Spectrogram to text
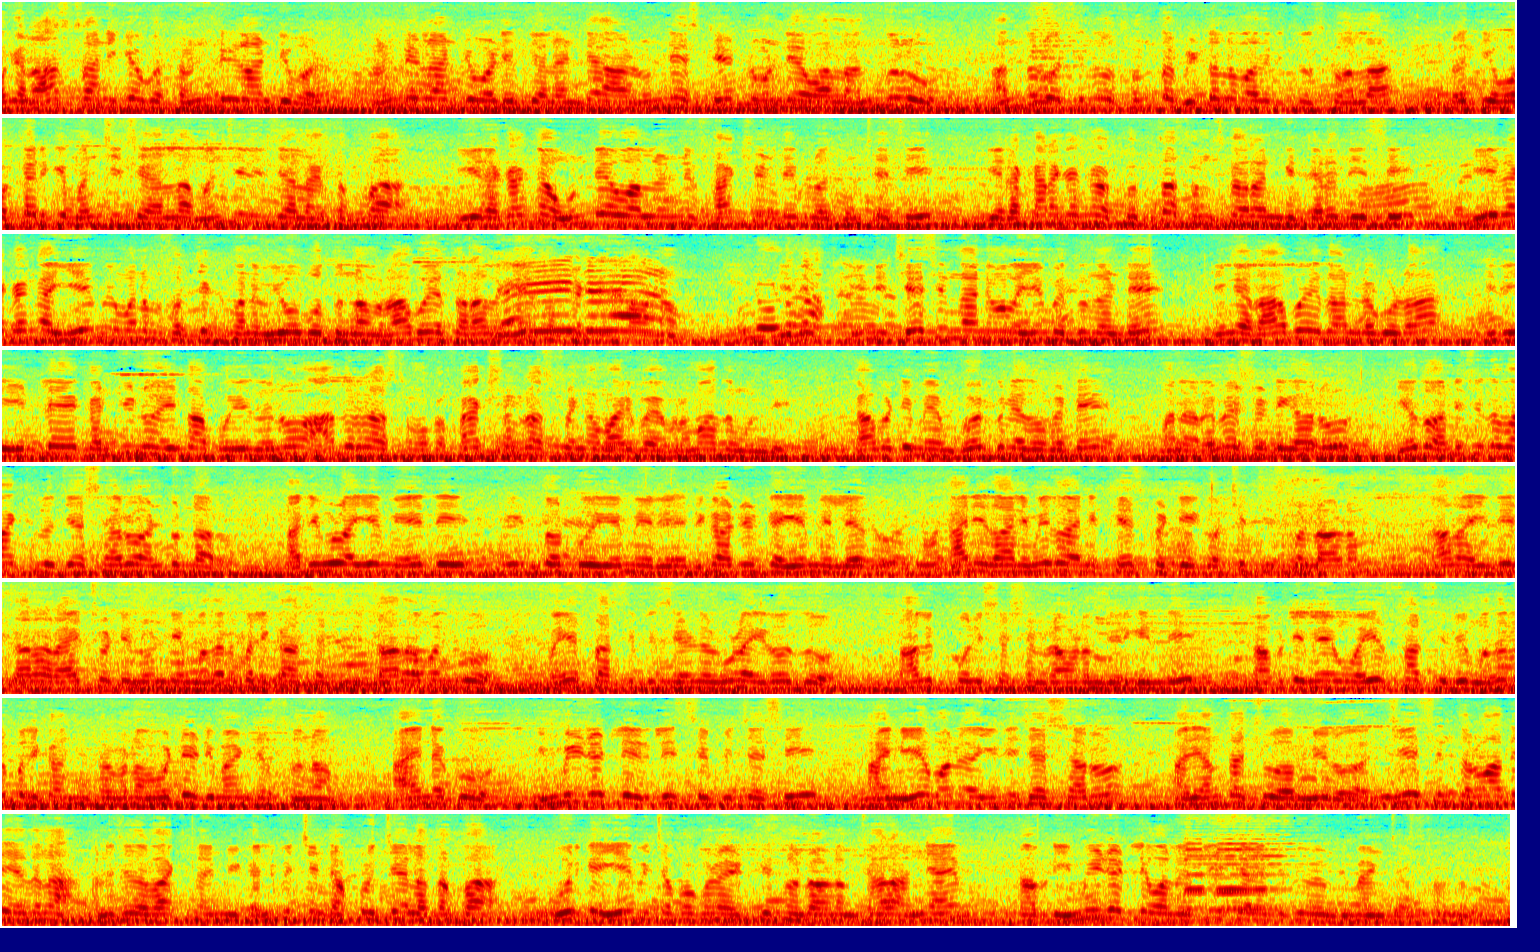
ఒక రాష్ట్రానికి ఒక తండ్రి లాంటి వాడు. తండ్రి లాంటి వాడు ఏం చేయాలంటే ఆడ ఉండే స్టేట్లో ఉండే వాళ్ళందరూ అందరూ వచ్చిన సొంత బిడ్డల మాదిరి చూసుకోవాలా? ప్రతి ఒక్కరికి మంచి చేయాలా? మంచిది చేయాలా తప్ప ఈ రకంగా ఉండే వాళ్ళని ఫ్యాక్షన్ టైప్లో దించేసి ఈ రకరకంగా కొత్త సంస్కారానికి తెరదీసి ఈ రకంగా ఏమి మనం సబ్జెక్ట్ మనం ఇవ్వబోతున్నాం? రాబోయే తరాలు ఏ సబ్జెక్ట్ ఇస్తా? ఉన్నాం ఇది చేసిన దాని వల్ల ఏమవుతుందంటే ఇంకా రాబోయే దాంట్లో కూడా ఇది ఇట్లే కంటిన్యూ అవుతా పోయిందనో ఆంధ్ర రాష్ట్రం ఒక ఫ్యాక్షన్ రాష్ట్రంగా మారిపోయే ప్రమాదం ఉంది. కాబట్టి మేము కోరుకునేది ఒకటే మన రమేష్ రెడ్డి గారు ఏదో అనుచిత వ్యాఖ్యలు చేశారు అంటున్నారు. అది కూడా ఏమి ఏది ఇంతవరకు ఏమీ రికార్డెడ్గా ఏమీ లేదు. కానీ దాని మీద ఆయన కేసు పెట్టి వచ్చి తీసుకుని రావడం చాలా ఇది చాలా రాయచోటి నుండి మదనపల్లి కాన్స్టిట్యూన్సీ చాలా మంది వైఎస్ఆర్సీపీ శ్రేణులు కూడా ఈరోజు తాలూకు పోలీస్ స్టేషన్ రావడం జరిగింది. కాబట్టి మేము వైఎస్ఆర్సీపీ మదనపల్లి కాన్స్టిట్యూన్సీ తరఫున ఒకటే డిమాండ్ చేస్తున్నాం. ఆయనకు ఇమ్మీడియట్లీ రిలీజ్ చేపించేసి ఆయన ఏమన్నా ఇది చేస్తారో అది అంతా చూ- మీరు చేసిన తర్వాత ఏదైనా అనుచిత వ్యాఖ్యలు మీకు అనిపించింది అప్పుడు చేయాలి తప్ప ఊరికే ఏమి చెప్పకుండా తీసుకుని తీసుకొని రావడం చాలా అన్యాయం. కాబట్టి ఇమ్మీడియట్లీ వాళ్ళు రిలీజ్ చేయాలని చెప్పి మేము డిమాండ్ చేస్తున్నాం.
